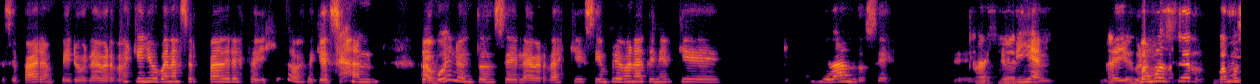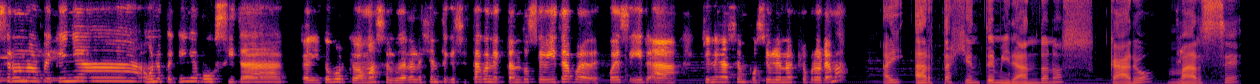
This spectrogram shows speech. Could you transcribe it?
separan, pero la verdad es que ellos van a ser padres hasta viejitos, hasta que sean abuelos, entonces la verdad es que siempre van a tener que, ir llevándose eh, bien. Vamos a hacer, vamos a hacer una pequeña, una pequeña pausita, Carito, porque vamos a saludar a la gente que se está conectando, Cevita, para después ir a quienes hacen posible nuestro programa. Hay harta gente mirándonos, Caro, Marce.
